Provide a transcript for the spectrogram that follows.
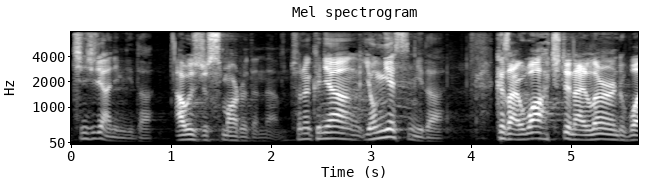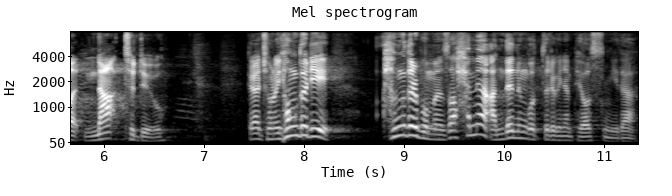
진실이 아닙니다. I was just smarter than them. 저는 그냥 영리했습니다. Because I watched and I learned what not to do. 그냥 저는 형들이 형들을 보면서 하면 안 되는 것들을 그냥 배웠습니다.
